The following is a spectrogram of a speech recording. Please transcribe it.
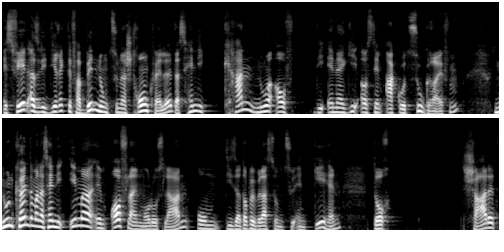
Es fehlt also die direkte Verbindung zu einer Stromquelle. Das Handy kann nur auf die Energie aus dem Akku zugreifen. Nun könnte man das Handy immer im Offline-Modus laden, um dieser Doppelbelastung zu entgehen. Doch schadet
